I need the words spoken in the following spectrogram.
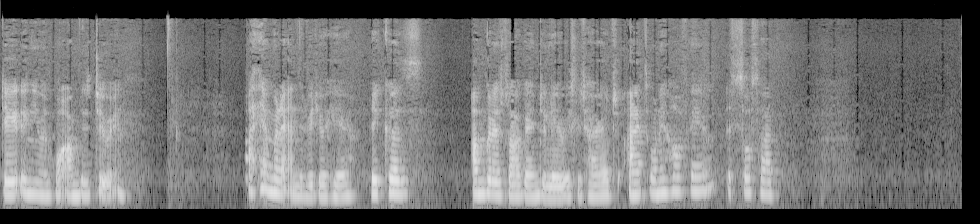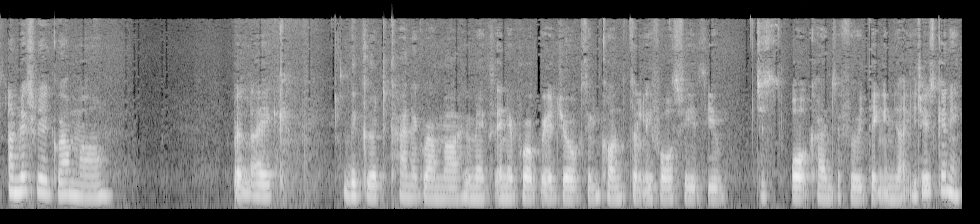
updating you with what I'm just doing. I think I'm going to end the video here because I'm going to start getting deliriously tired and it's only half eight. It's so sad. I'm literally a grandma. But like, the good kind of grandma who makes inappropriate jokes and constantly force feeds you just all kinds of food thinking like you're too skinny.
